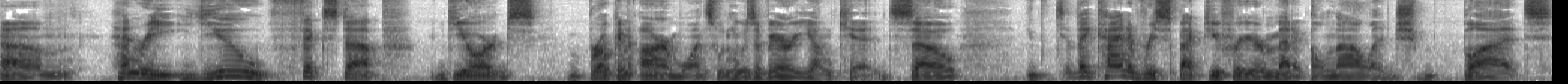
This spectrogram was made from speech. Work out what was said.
um, Henry, you fixed up Georg's broken arm once when he was a very young kid. So they kind of respect you for your medical knowledge, but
